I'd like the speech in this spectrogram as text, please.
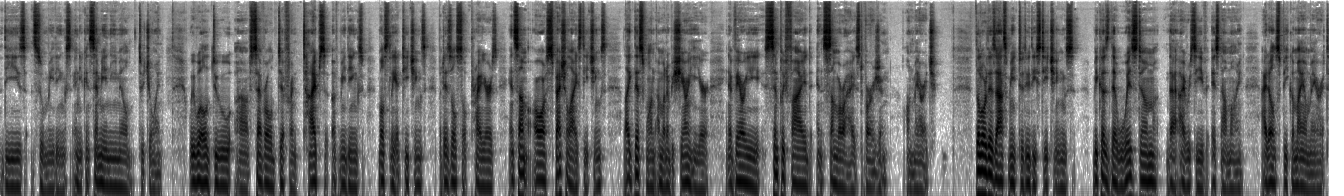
these Zoom meetings, and you can send me an email to join. We will do uh, several different types of meetings, mostly at teachings, but there's also prayers, and some are specialized teachings, like this one I'm going to be sharing here in a very simplified and summarized version on marriage. The Lord has asked me to do these teachings because the wisdom that I receive is not mine. I don't speak on my own merit.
